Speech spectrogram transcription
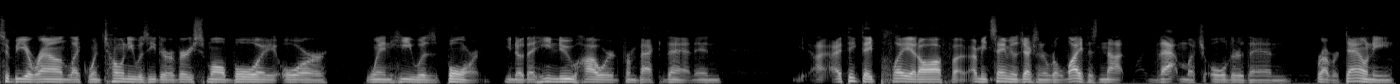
to be around, like when Tony was either a very small boy or when he was born. You know, that he knew Howard from back then. And, I, I think they play it off. I mean, Samuel Jackson in real life is not that much older than Robert Downey,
